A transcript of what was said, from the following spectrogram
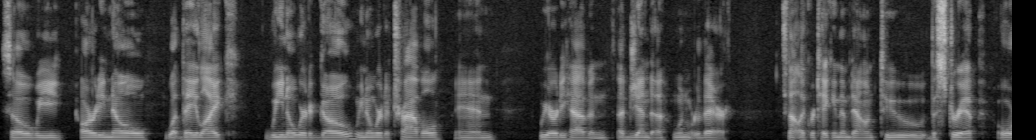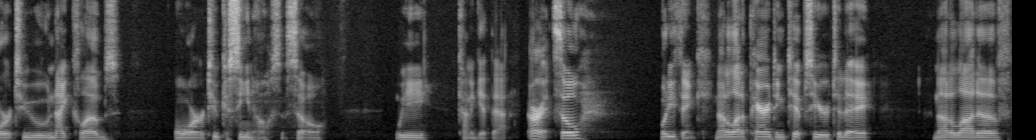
So we already know what they like. We know where to go, we know where to travel, and we already have an agenda when we're there. It's not like we're taking them down to the strip or to nightclubs or to casinos. So we kind of get that. All right, so what do you think? Not a lot of parenting tips here today. Not a lot of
